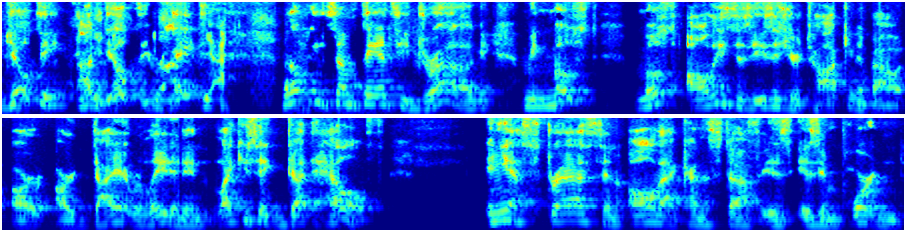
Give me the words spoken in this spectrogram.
guilty. I'm guilty, right? yeah. I don't need some fancy drug. I mean, most most all these diseases you're talking about are are diet related, and like you say, gut health. And yes, stress and all that kind of stuff is is important.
